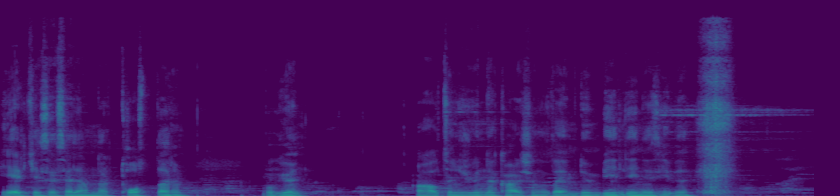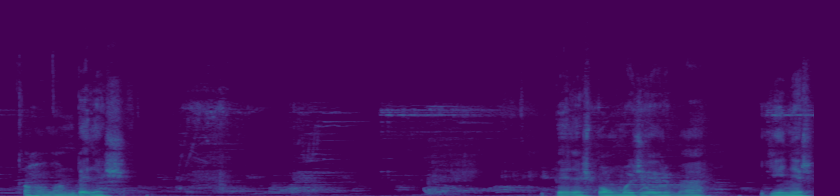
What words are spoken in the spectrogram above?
Herkese selamlar tostlarım. Bugün 6. günde karşınızdayım. Dün bildiğiniz gibi. Aha lan beleş. Beleş bombacı evrim ha. Yenir.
